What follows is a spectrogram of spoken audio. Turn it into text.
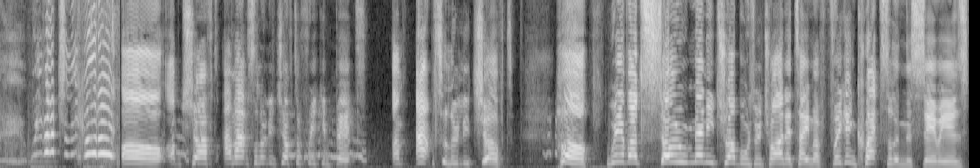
We've actually got it! Oh, I'm chuffed. I'm absolutely chuffed to freaking bits. I'm absolutely chuffed. Oh, we have had so many troubles with trying to tame a frigging Quetzal in this series.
